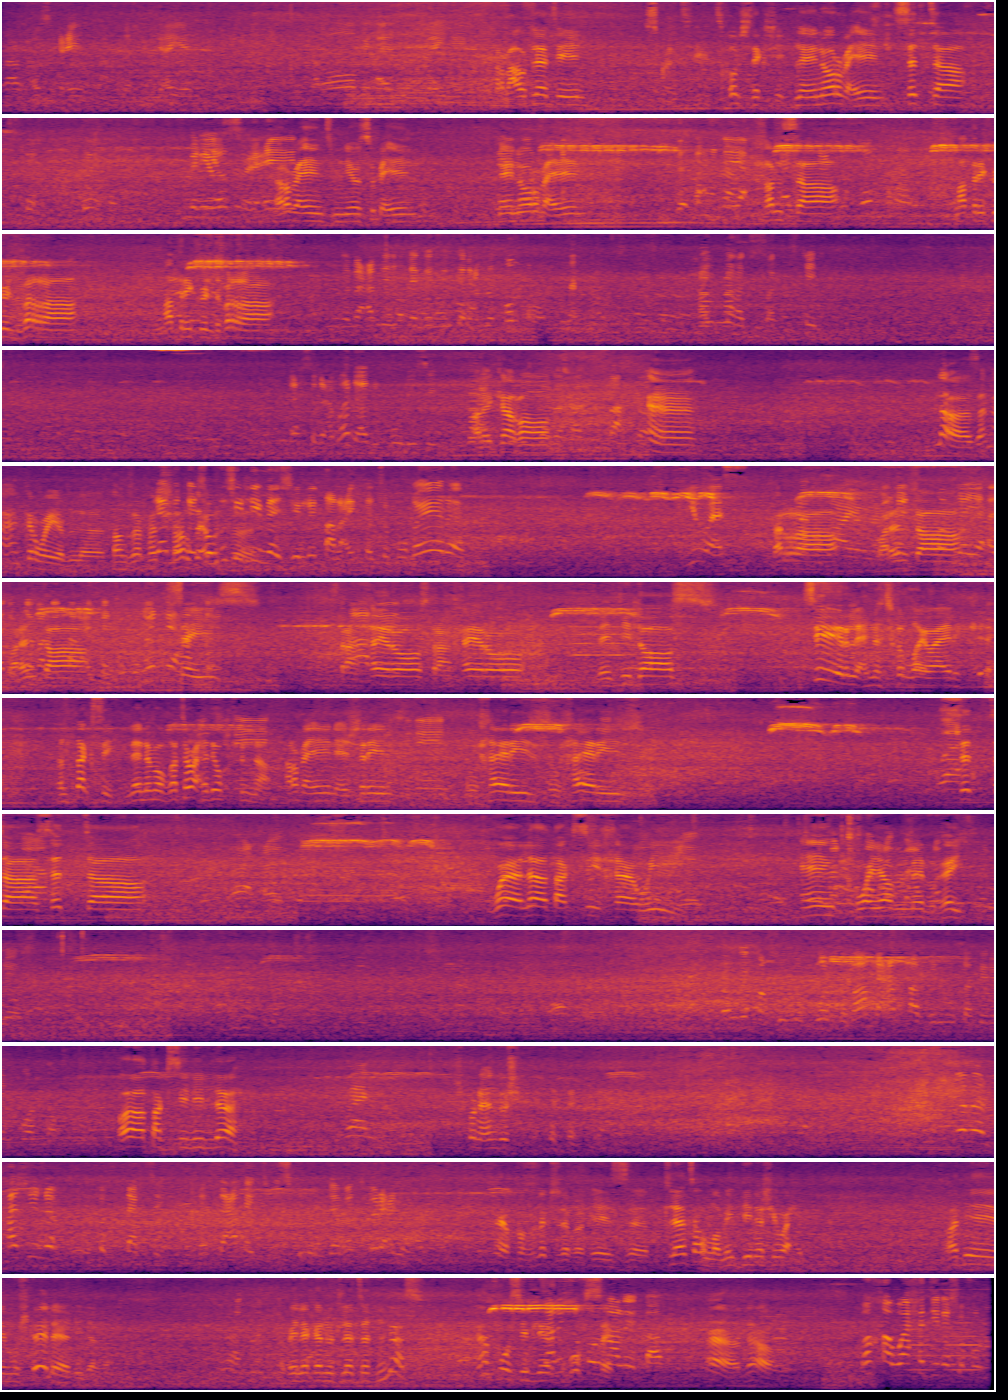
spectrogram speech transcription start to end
74 جايين روبي هاي الليلي 34 سكت تدخلش داكشي 42 6 78 40 78 42 خمسة. ماتريكول برا. ماتريكول برا. دابا كونترول حاطه هاد احسن عوان هاد البوليسي. على 40 صح. آه. لا زعما هاك رويه بالطنجر في لا الشهر ما تعاود كنشوفوش الايماجين اللي طالعين كنشوفوا غير يو إس. برا 40 40 سيس. 6 extranjero extranjero 22 سير لعنة الله وعليك. الطاكسي لأن ما بغى حتى واحد يوقف لنا. 40 20 الخارج الخارج. ستة ستة. ولا طاكسي خاوي. incroyable باقي عاد المسافرين بورتو. وطاكسي لله. شكون عنده شي؟ دابا بقاشي نركب التاكسي دابا الساعة كيتمسكنوا دابا تفرعنوا ما يوقفلكش دابا كيهز بثلاثة والله ما يدينا شي واحد. هادي مشكلة هادي دابا. دابا كانوا ثلاثة د الناس. امبوسيبل يركبوا في الصيف آه لا واخا واحد الا شوفوا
